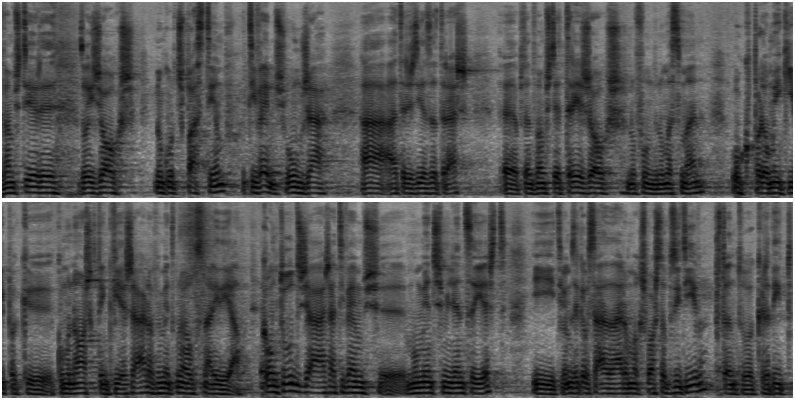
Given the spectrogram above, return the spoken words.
Vamos ter eh, dois jogos num curto espaço de tempo. Tivemos um já há, há três dias atrás. Uh, portanto, vamos ter três jogos, no fundo, numa semana, o que para uma equipa que, como nós, que tem que viajar, obviamente não é o cenário ideal. Contudo, já, já tivemos uh, momentos semelhantes a este e tivemos a cabeçada a dar uma resposta positiva, portanto, acredito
